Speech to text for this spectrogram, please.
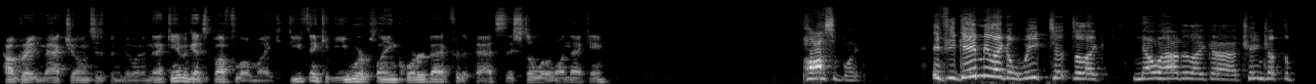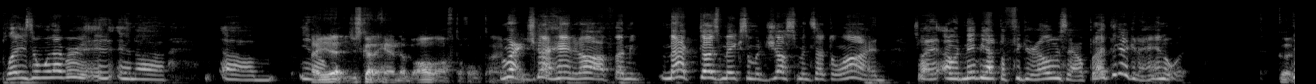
how great Mac Jones has been doing in that game against Buffalo. Mike, do you think if you were playing quarterback for the Pats, they still would have won that game? Possibly if you gave me like a week to, to like know how to like uh, change up the plays and whatever. And, and uh, um, you know, uh, yeah, you just got to hand the ball off the whole time. Right, you just got to hand it off. I mean, Mac does make some adjustments at the line, so I, I would maybe have to figure those out. But I think I can handle it. Good.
